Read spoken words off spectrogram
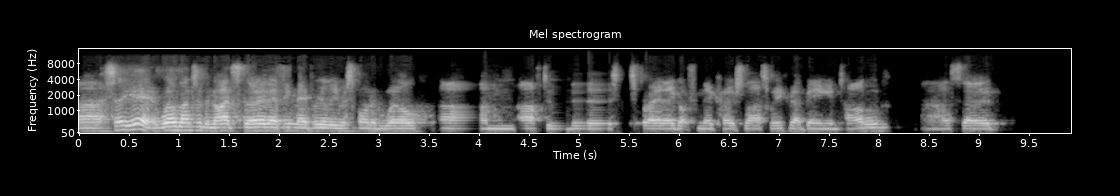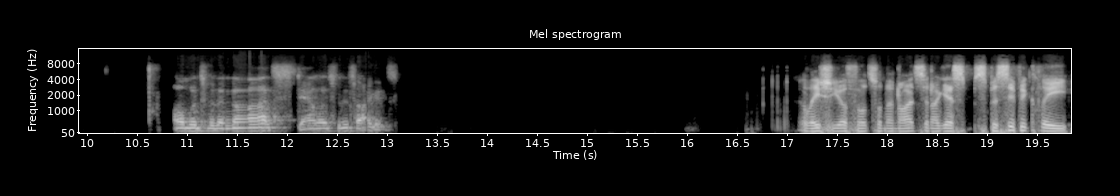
Uh, so yeah, well done to the Knights though. I think they've really responded well um, after the spray they got from their coach last week about being entitled. Uh, so onwards for the Knights, downwards for the Tigers. Alicia, your thoughts on the Knights, and I guess specifically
